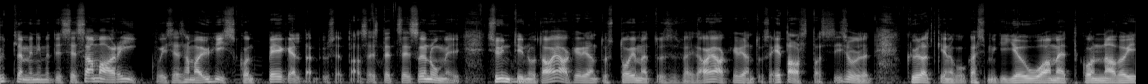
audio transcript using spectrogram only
ütleme niimoodi, seesama riik või seesama ühiskond peegeldab ju seda, sest et see sõnum ei sündinud ajakirjandustoimetuses, vaid ajakirjandus edastas sisuliselt küllaltki nagu kas mingi jõuametkonna või,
